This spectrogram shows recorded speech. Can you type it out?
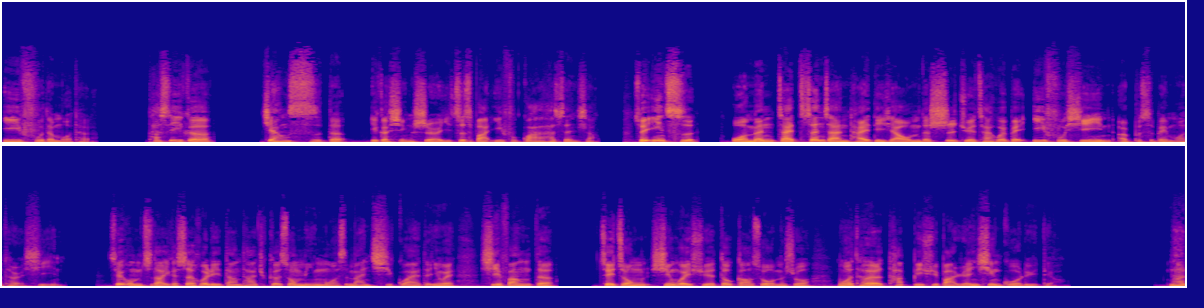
衣服的模特，他是一个将死的一个形式而已，只是把衣服挂在他身上。所以，因此我们在伸展台底下，我们的视觉才会被衣服吸引，而不是被模特儿吸引。所以我们知道，一个社会里，当他去歌颂名模是蛮奇怪的，因为西方的。这种行为学都告诉我们说，模特儿他必须把人性过滤掉。那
